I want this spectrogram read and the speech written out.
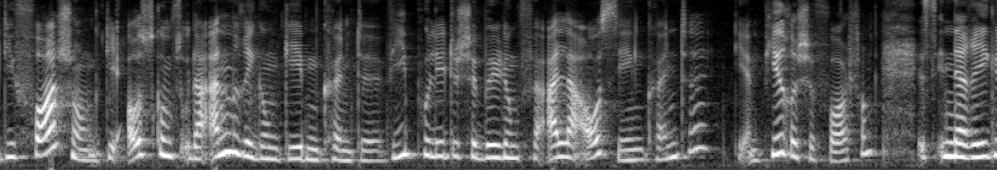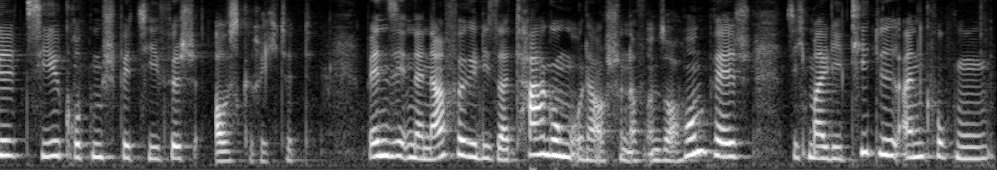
Die Forschung, die Auskunft oder Anregung geben könnte, wie politische Bildung für alle aussehen könnte, die empirische Forschung, ist in der Regel zielgruppenspezifisch ausgerichtet. Wenn Sie in der Nachfolge dieser Tagung oder auch schon auf unserer Homepage sich mal die Titel angucken,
